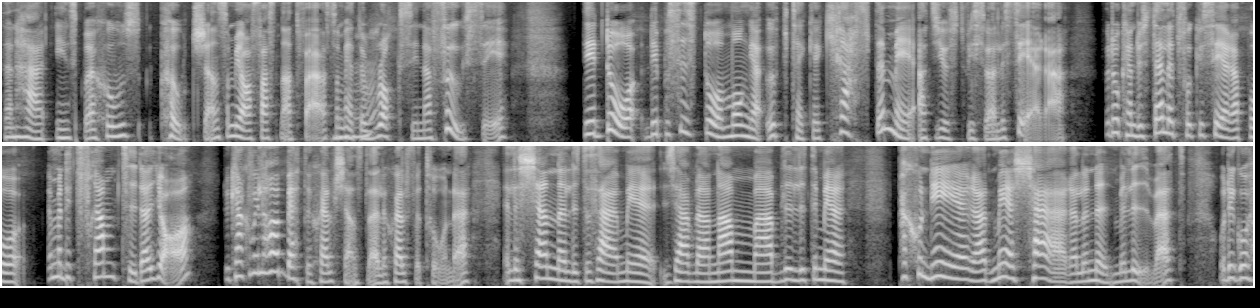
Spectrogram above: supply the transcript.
den här inspirationscoachen som jag har fastnat för, som heter Roxy Nafusi. Det är, då, det är precis då många upptäcker kraften med att just visualisera. För då kan du istället fokusera på ja, men ditt framtida jag. Du kanske vill ha bättre självkänsla eller självförtroende. Eller känna lite så här mer jävla anamma, bli lite mer passionerad, mer kär eller nöjd med livet. Och det går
